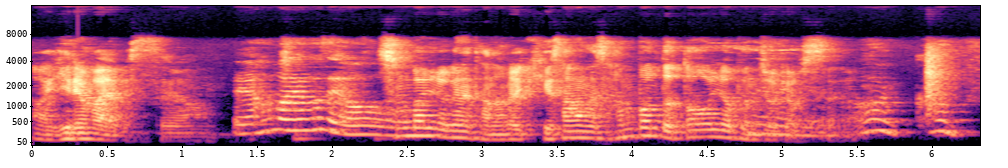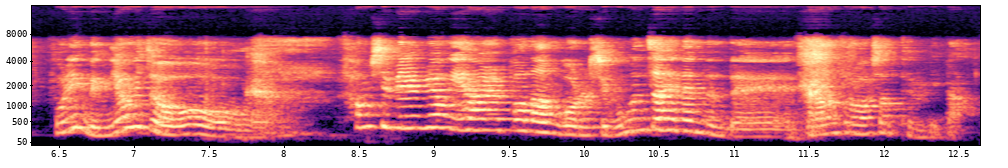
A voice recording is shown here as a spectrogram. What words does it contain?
아 이래봐야겠어요. 네, 한번 해보세요. 순발력이라는 단어를 그 상황에서 한 번도 떠올려 본 적이 네. 없어요. 아, 그건 본인 능력이죠. 31명이 할 뻔한 거를 지금 혼자 해냈는데 자랑스러워 하셔도 됩니다.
